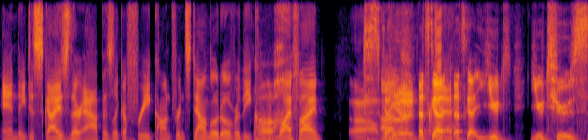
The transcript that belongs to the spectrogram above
and they disguise their app as like a free conference download over the con Wi-Fi. Oh, Uh, man. That's got Yeah. that's got U U 2s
